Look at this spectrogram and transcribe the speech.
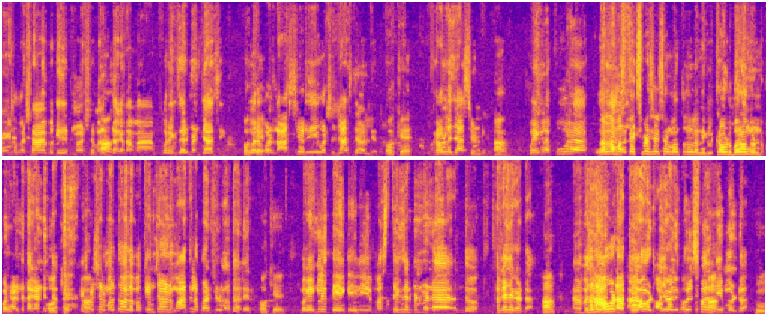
ಏಳು ವರ್ಷ ಬಗ್ಗೆ ಎರಡನೇ ವರ್ಷ ಬಂದಾಗ ನಮ್ಮ ಪೂರ ಎಕ್ಸೈಟ್ಮೆಂಟ್ ಜಾಸ್ತಿ. ಪೂರ ಲಾಸ್ಟ್ ಇಯರ್ ಈ ವರ್ಷ ಜಾಸ್ತಿ ಆಗಲಿ ಓಕೆ ಕ್ರೌಡ್ ಜಾಸ್ತಿ ಉಂಟು. ಹಾ. ಪೂರ ನಲ್ಲ ಮಸ್ತ್ ಮಲ್ತದಲ್ಲ ಕ್ರೌಡ್ ಬರೋದುಂಟು ಪಂಡ ಖಂಡಿತ ಖಂಡಿತ. Okay, ಹಾ. ಎಕ್ಸ್ಪ್ರೆಷನ್ ಮಲ್ತವಲ್ಲ ಬಗ್ಗೆ ಎಂಚ ಮಾತಿಲ್ಲ ಪಾರ್ಟಿಸಿಪೇಟ್ ಮಾಡ್ತವಲ್ಲ ಓಕೆ ಬಗ್ಗೆ ಎಗ್ಲಿತ್ತೆ ಇನಿ ಮಸ್ತ್ ಎಕ್ಸೈಟ್ಮೆಂಟ್ ಮಾಡ ಒಂದು ಹಗಜಗಟ್ಟ ಹಾ. ನನ್ನ ನನ್ನ ಬಜವಾಳಿ- award ಆತು. ಹಾ, award. ಬಜವಾಳಿ ಬುಲ್ಸ್ ಹಾ. ಟೀಮ್ ಉಂಟು. ಹ್ಮ್.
